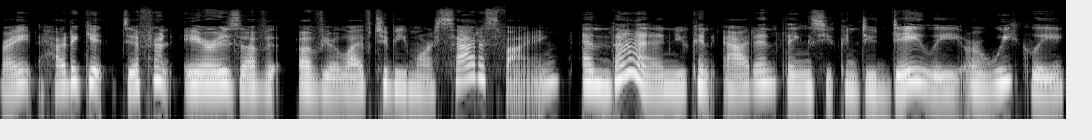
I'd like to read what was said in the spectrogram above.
right? How to get different areas of, of your life to be more satisfying. And then you can add in things you can do daily or weekly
